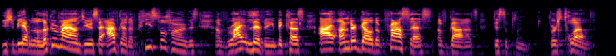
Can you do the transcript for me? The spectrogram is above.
You should be able to look around you and say, I've got a peaceful harvest of right living because I undergo the process of God's discipline. Verse 12.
